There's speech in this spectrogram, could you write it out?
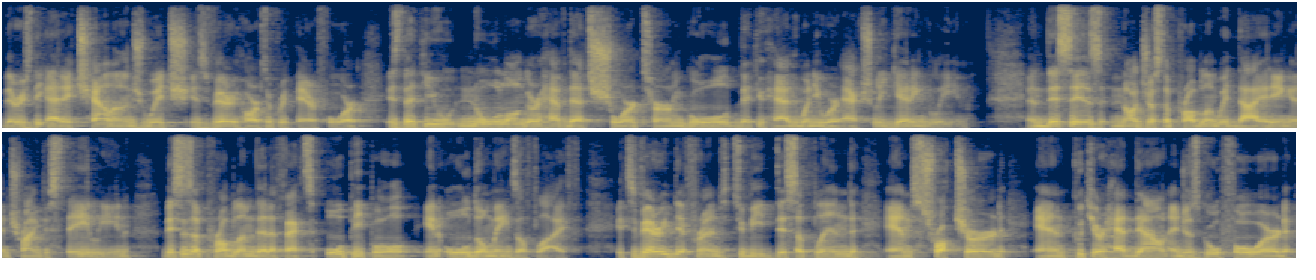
there is the added challenge, which is very hard to prepare for, is that you no longer have that short-term goal that you had when you were actually getting lean. And this is not just a problem with dieting and trying to stay lean. This is a problem that affects all people in all domains of life. It's very different to be disciplined and structured and put your head down and just go forward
